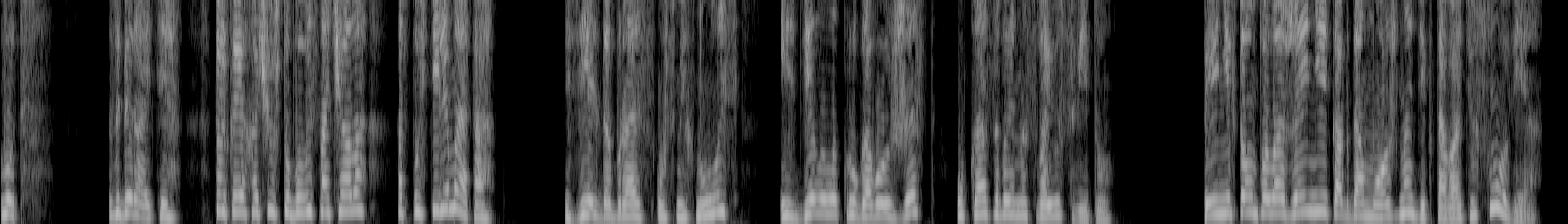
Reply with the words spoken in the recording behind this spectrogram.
«Вот, забирайте. Только я хочу, чтобы вы сначала отпустили Мэтта». Зельда Брайс усмехнулась и сделала круговой жест, указывая на свою свиту. «Ты не в том положении, когда можно диктовать условия».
